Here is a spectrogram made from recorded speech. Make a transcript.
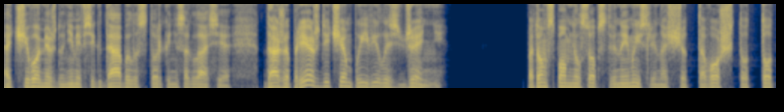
Отчего между ними всегда было столько несогласия, даже прежде, чем появилась Дженни. Потом вспомнил собственные мысли насчет того, что тот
